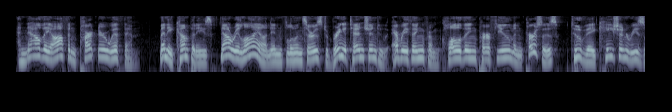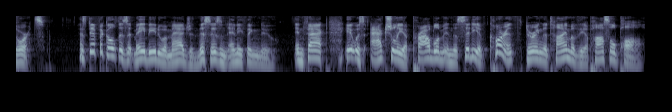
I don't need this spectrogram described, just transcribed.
and now they often partner with them. Many companies now rely on influencers to bring attention to everything from clothing, perfume, and purses to vacation resorts. As difficult as it may be to imagine, this isn't anything new. In fact, it was actually a problem in the city of Corinth during the time of the Apostle Paul.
